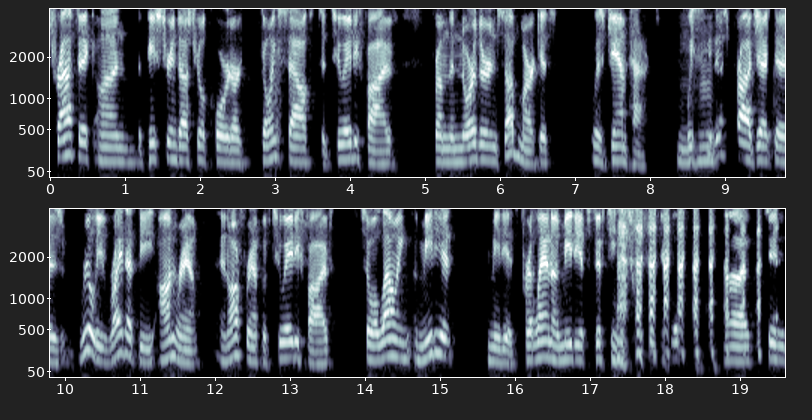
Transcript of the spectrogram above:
traffic on the Peachtree Industrial Corridor going south to 285 from the northern submarkets was jam packed. We see Mhm. this project as really right at the on ramp and off ramp of 285. So allowing immediate, immediate for Atlanta, immediate's 15 to 20 uh, to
